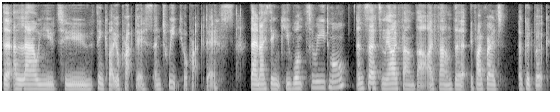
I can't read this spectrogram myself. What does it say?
that allow you to think about your practice and tweak your practice, then I think you want to read more. And certainly I found that. I found that if I've read a good book,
